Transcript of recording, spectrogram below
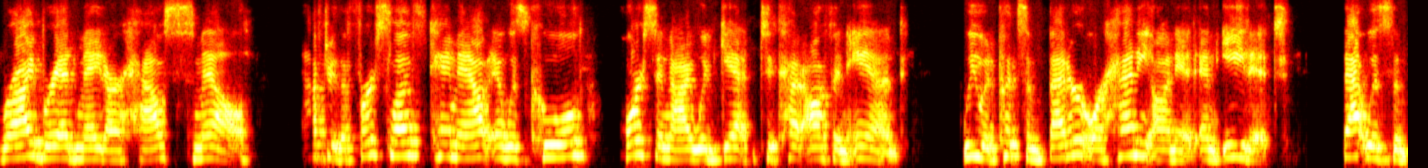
rye bread made our house smell. After the first loaf came out and was cooled, Horst and I would get to cut off an end. We would put some butter or honey on it and eat it. That was the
